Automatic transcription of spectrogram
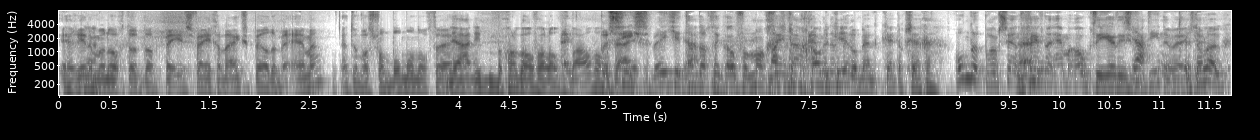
herinner me nog dat, dat PSV gelijk speelde bij Emmen. En toen was Van Bommel nog trainer. Ja, die begon ook overal over over Precies, weet je, dan Ja. dacht ik over man, Maar als geef je een nou grote Emmen kerel bent, kan je het ook zeggen. 100 procent. Geef naar Emmen ook de eer die ze Ja, verdienen. Weet is toch leuk?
